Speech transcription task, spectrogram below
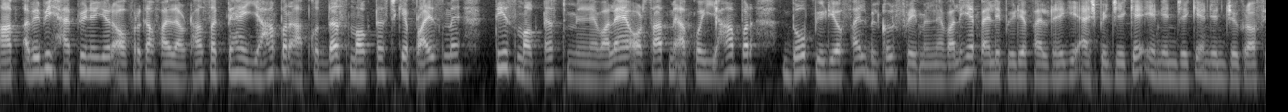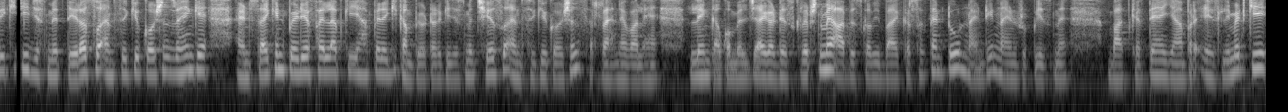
आप अभी भी हैप्पी न्यू ईयर ऑफ़र का फ़ायदा उठा सकते हैं। यहाँ पर आपको दस मॉक टेस्ट के प्राइस में तीस मॉक टेस्ट मिलने वाले हैं और साथ में आपको यहाँ पर दो पी फ़ाइल बिल्कुल फ्री मिलने वाली है। पहली पी फ़ाइल रहेगी एच के इंडियन जी के इंडियन जियोग्राफी की, जिसमें तेरह सौ क्वेश्चन रहेंगे एंड सेकंड पी फ़ाइल आपकी यहाँ पे रहेगी कंप्यूटर की, जिसमें छः सौ क्वेश्चन रहने वाले हैं। लिंक आपको मिल जाएगा डिस्क्रिप्शन में। आप इसको भी बाय कर सकते हैं टू नाइन्टी में। बात करते हैं यहाँ पर एज लिमिट की।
